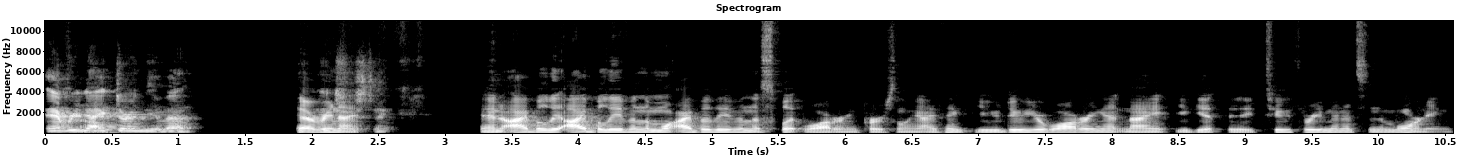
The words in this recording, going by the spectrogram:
every night during the event. Every night. And I believe I believe in the more I believe in the split watering personally. I think you do your watering at night, you get the two three minutes in the morning,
